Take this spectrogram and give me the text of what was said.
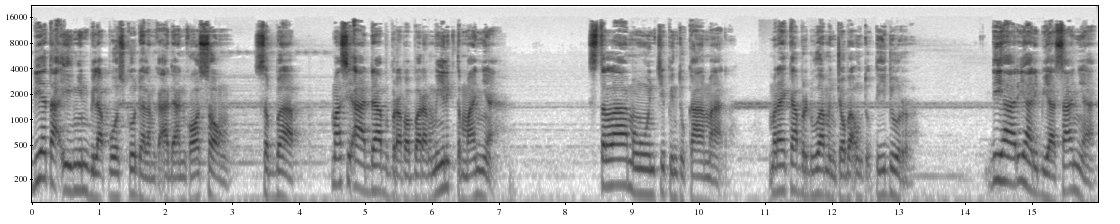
dia tak ingin bila posko dalam keadaan kosong, sebab masih ada beberapa barang milik temannya. Setelah mengunci pintu kamar, mereka berdua mencoba untuk tidur. Di hari-hari biasanya,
